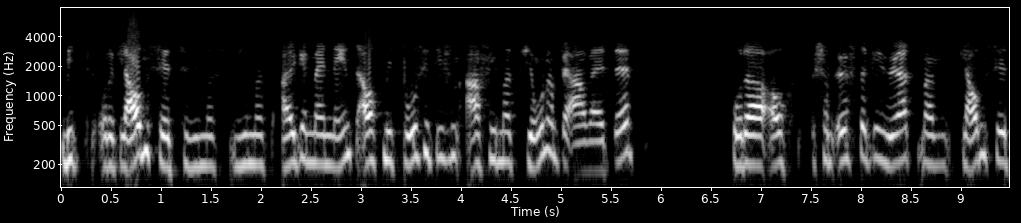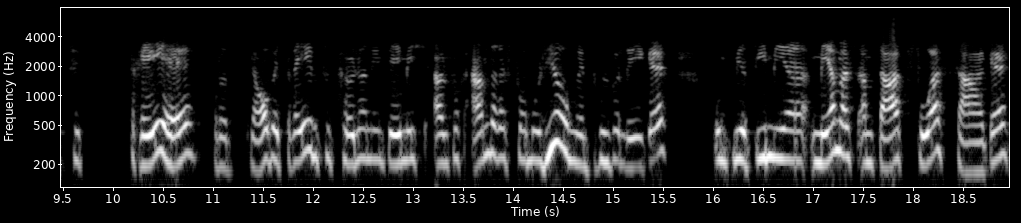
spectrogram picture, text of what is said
mit oder Glaubenssätze, wie man es wie man es allgemein nennt, auch mit positiven Affirmationen bearbeite oder auch schon öfter gehört, man Glaubenssätze drehe oder glaube drehen zu können, indem ich einfach andere Formulierungen drüber lege und mir die mir mehrmals am Tag vorsage,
